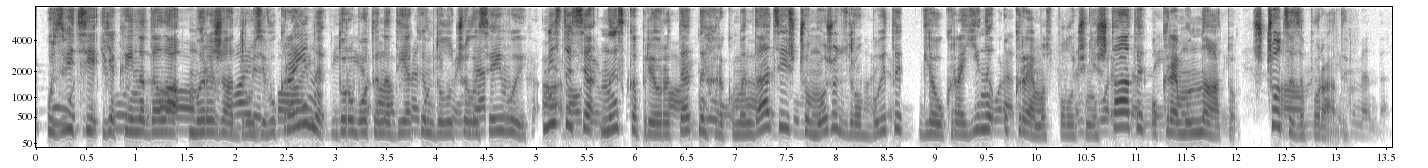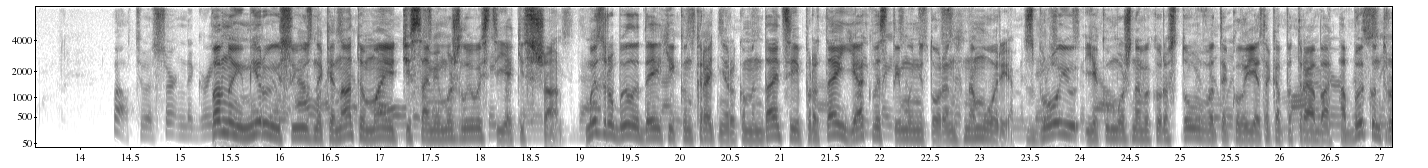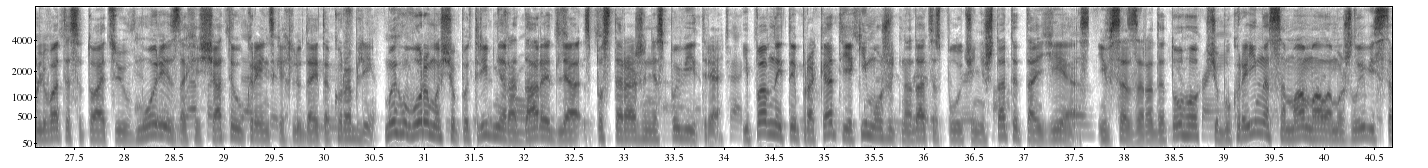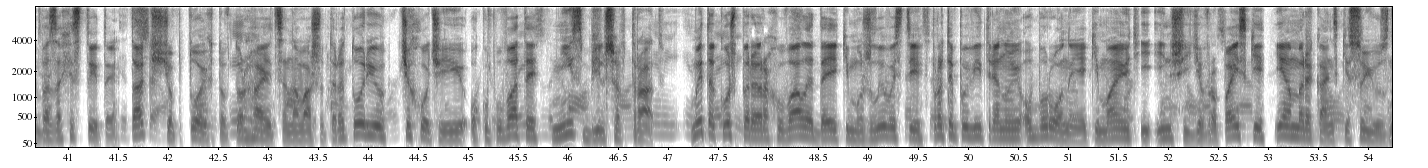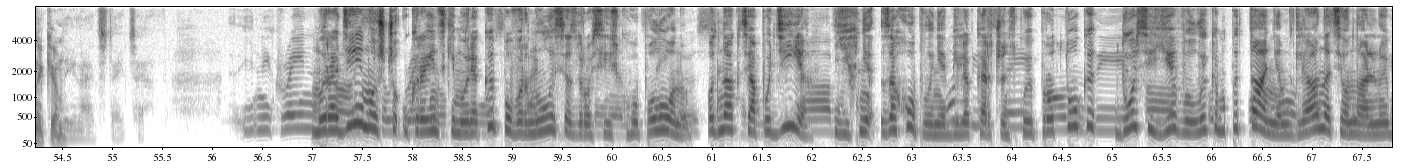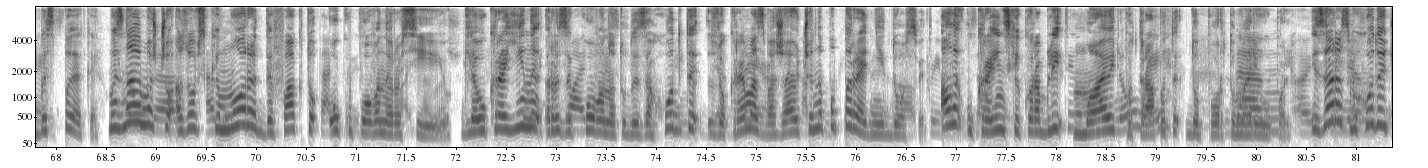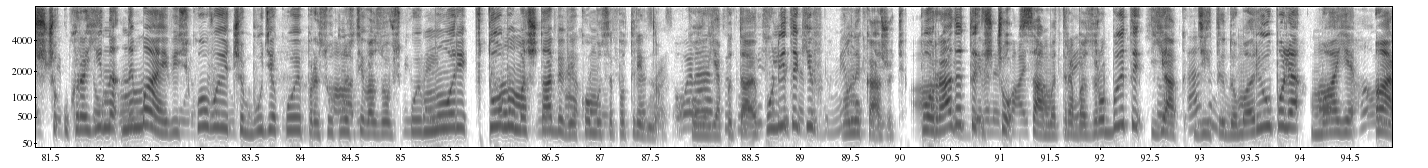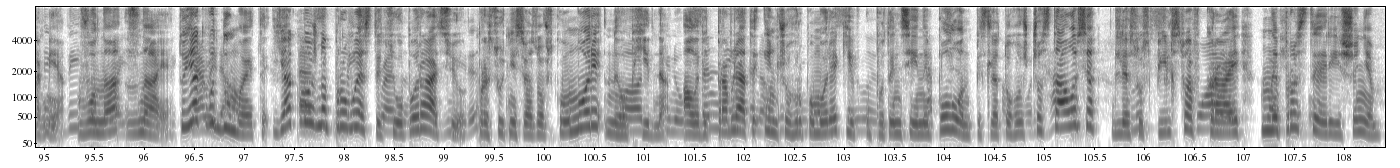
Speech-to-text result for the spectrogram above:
У звіті, який надала мережа друзів України, до роботи над яким долучилися і ви, міститься низка пріоритетних рекомендацій, що можуть зробити для України окремо Сполучені Штати, окремо НАТО. Що це за поради? Певною мірою союзники НАТО мають ті самі можливості, як і США. Ми зробили деякі конкретні рекомендації про те, як вести моніторинг на морі, зброю, яку можна використовувати, коли є така потреба, аби контролювати ситуацію в морі, захищати українських людей та кораблі. Ми говоримо, що потрібні радари для спостереження з повітря і певний тип ракет, які можуть надати Сполучені Штати та ЄС, і все заради того, щоб Україна сама мала можливість себе захистити, так щоб той, хто вторгається на вашу територію чи хоче її окупувати, ніс більше втрат. Ми також перерахували деякі можливості протиповітряної оборони, які мають і інші європейські і американські союзники. Ми радіємо, що українські моряки повернулися з російського полону. Однак ця подія, їхнє захоплення біля Керченської протоки, досі є великим питанням для національної безпеки. Ми знаємо, що Азовське море де-факто окуповане Росією. Для України ризиковано туди заходити, зокрема зважаючи на попередній досвід. Але українські кораблі мають потрапити до порту Маріуполь. І зараз виходить, що Україна не має військової чи будь-якої присутності в Азовському морі в тому масштабі, в якому це потрібно. Коли я питаю політиків, вони кажуть, порадити, що саме треба зробити, як дійти до Маріуполя, має армія. Вона знає. То як ви думаєте, як можна провести цю операцію? Присутність в Азовському морі необхідна, але відправляти іншу групу моряків у потенційний полон після того, що сталося, для суспільства вкрай непросте рішення.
